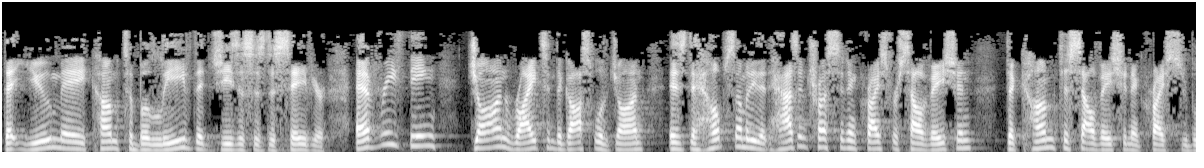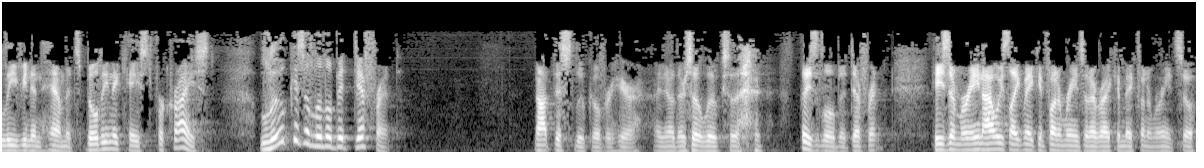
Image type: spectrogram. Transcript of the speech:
that you may come to believe that Jesus is the Savior. Everything John writes in the Gospel of John is to help somebody that hasn't trusted in Christ for salvation to come to salvation in Christ through believing in Him. It's building a case for Christ. Luke is a little bit different. Not this Luke over here. I know there's a Luke, so that, but he's a little bit different. He's a Marine. I always like making fun of Marines whenever I can make fun of Marines. So,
